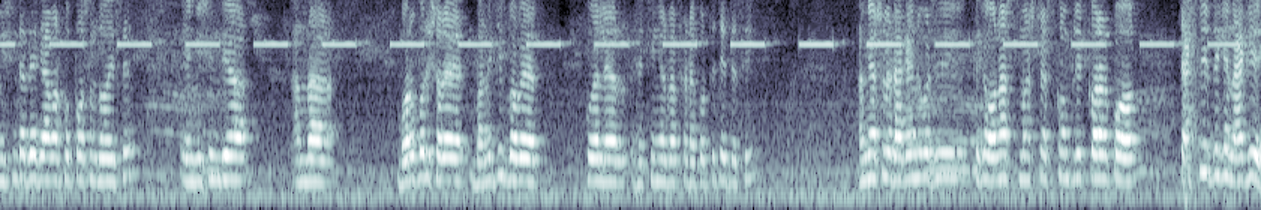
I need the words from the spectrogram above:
মেশিনটা দেখে আমার খুব পছন্দ হয়েছে। এই মেশিন দিয়া আমরা বড় পরিসরে বাণিজ্যিকভাবে কোয়েলের হ্যাচিংয়ের ব্যবসাটা করতে চাইতেছি। আমি আসলে ঢাকা ইউনিভার্সিটি থেকে অনার্স মাস্টার্স কমপ্লিট করার পর চাকরির দিকে না গিয়ে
